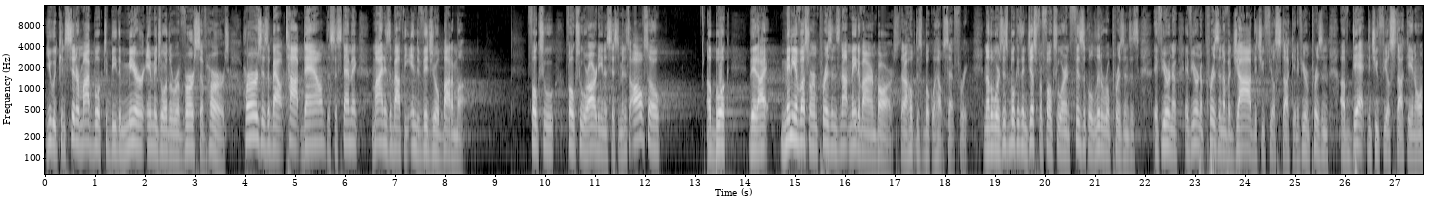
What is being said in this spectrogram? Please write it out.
you would consider my book to be the mirror image or the reverse of hers. Hers is about top down, the systemic. Mine is about the individual bottom up. Folks who, folks who are already in a system. And it's also a book that I, many of us are in prisons not made of iron bars that I hope this book will help set free. In other words, this book isn't just for folks who are in physical, literal prisons. It's if you're in a, if you're in a prison of a job that you feel stuck in, if you're in prison of debt that you feel stuck in, or,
